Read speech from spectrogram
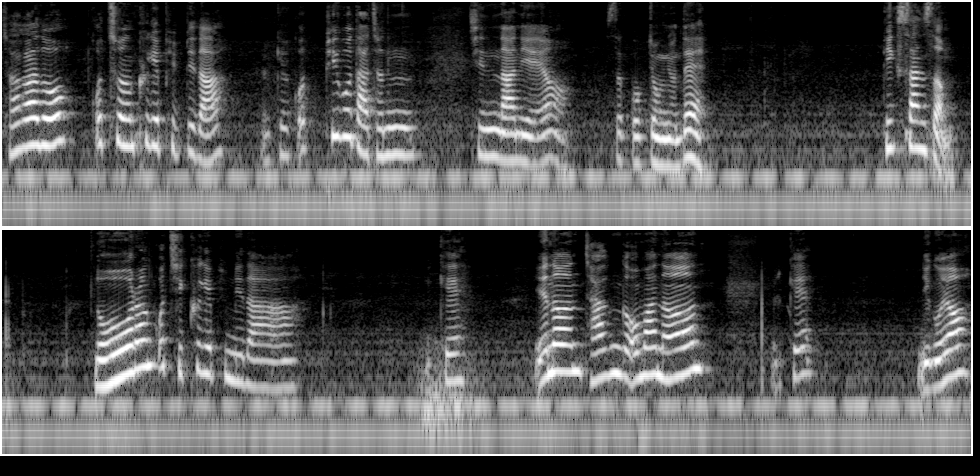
작아도 꽃은 크게 핍니다. 이렇게 꽃 피고 다 전, 진 난이에요. 썩곡 종류인데, 빅산섬. 노란 꽃이 크게 핍니다. 이렇게. 얘는 작은 거 5만원. 이렇게. 이고요.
